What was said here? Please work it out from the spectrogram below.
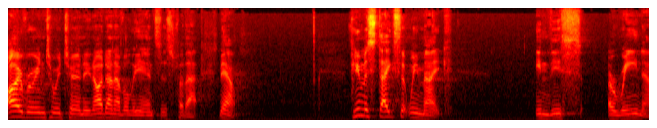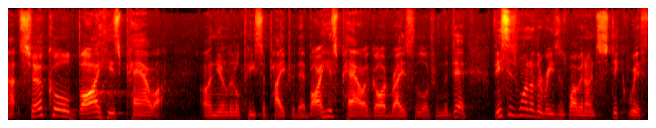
over into eternity, and I don't have all the answers for that. Now, a few mistakes that we make in this arena circle by his power on your little piece of paper there. By his power, God raised the Lord from the dead. This is one of the reasons why we don't stick with,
